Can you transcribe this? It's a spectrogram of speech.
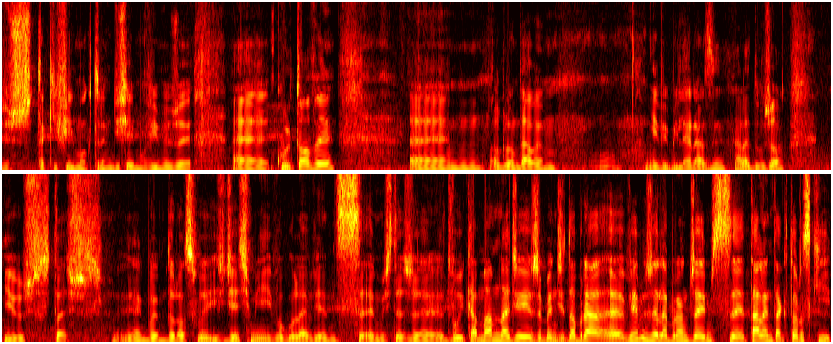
Już taki film, o którym dzisiaj mówimy, że e, kultowy. Em, Oglądałem nie wiem ile razy, ale dużo. I już też jak byłem dorosły i z dziećmi i w ogóle, więc e, myślę, że dwójka. Mam nadzieję, że będzie dobra. E, Wiem, że LeBron James talent aktorski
